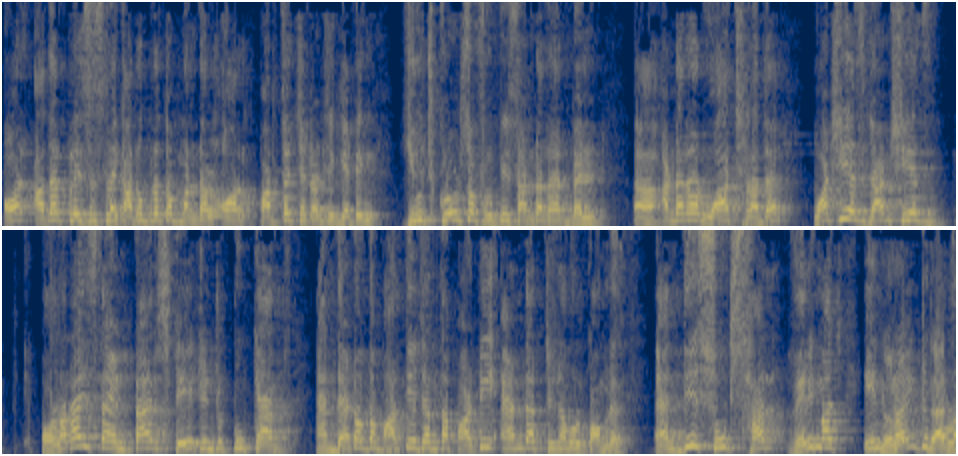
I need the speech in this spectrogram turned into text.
or other places like Anubrata Mandal or Partha Chatterjee getting huge crores of rupees under her belt, uh, under her watch rather, what she has done, she has polarized the entire state into two camps and that of the Bharatiya Janata Party and the Trinamool Congress. And this suits her very much in No, trying no, to that's the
